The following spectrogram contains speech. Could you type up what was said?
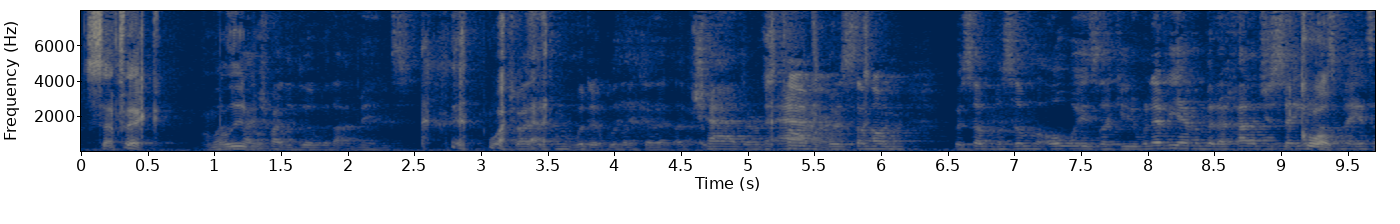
sefik. Unbelievable. I try to do it without means. I try to come with, it, with like a, a chat or an ad where someone. where some where someone always like you whenever you have a bit of challenge just saying Cool. you want something it's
